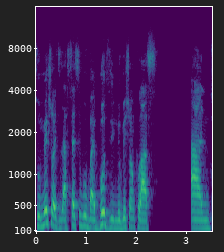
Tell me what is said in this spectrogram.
to make sure it is accessible by both the innovation class and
